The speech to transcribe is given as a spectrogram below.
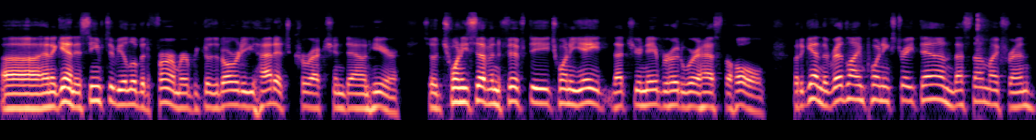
Uh, and again, it seems to be a little bit firmer because it already had its correction down here. So 2750, 28, that's your neighborhood where it has to hold. But again, the red line pointing straight down, that's not my friend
